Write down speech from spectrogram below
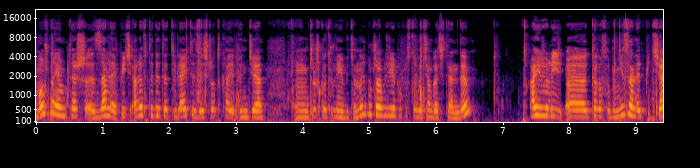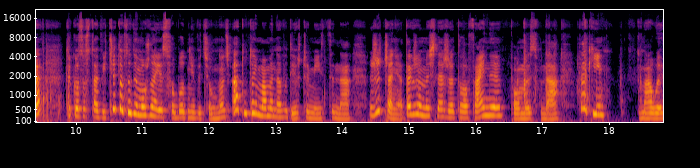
Można ją też zalepić, ale wtedy te tea ze środka będzie mm, troszkę trudniej wyciągnąć, bo trzeba będzie je po prostu wyciągać tędy. A jeżeli e, tego sobie nie zalepicie, tylko zostawicie, to wtedy można je swobodnie wyciągnąć. A tutaj mamy nawet jeszcze miejsce na życzenia. Także myślę, że to fajny pomysł na taki mały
